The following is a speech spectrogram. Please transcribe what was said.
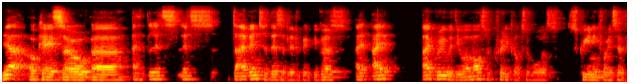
Yeah. Okay. So uh, let's let's dive into this a little bit because I, I I agree with you. I'm also critical towards screening for atrial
